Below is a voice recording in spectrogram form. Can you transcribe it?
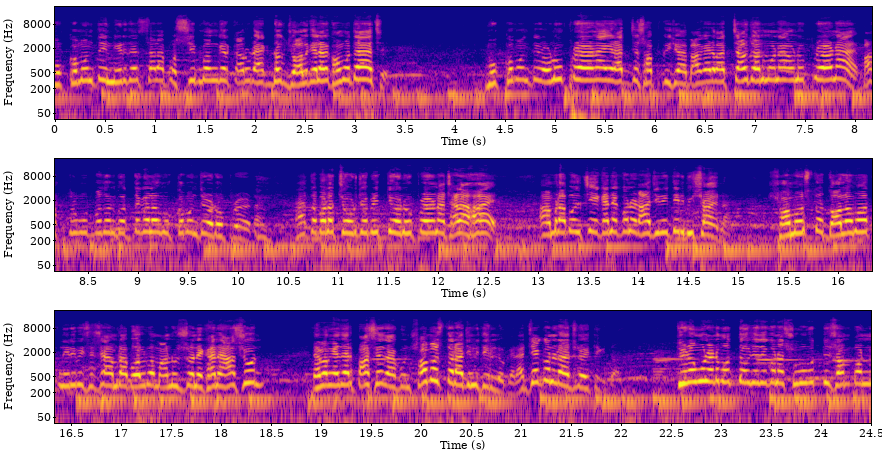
মুখ্যমন্ত্রীর নির্দেশ ছাড়া পশ্চিমবঙ্গের কারোর এক ঢোক জল গেলার ক্ষমতা আছে? মুখ্যমন্ত্রীর অনুপ্রেরণায় রাজ্যে সবকিছু হয়। বাঘের বাচ্চাও জন্ম নেয় অনুপ্রেরণায়। বাথরুম উদ্বোধন করতে গেলেও মুখ্যমন্ত্রীর অনুপ্রেরণা এত বড় চৌর্যবৃত্তি অনুপ্রেরণা ছাড়া হয়। আমরা বলছি এখানে কোনো রাজনীতির বিষয় না। সমস্ত দলমত নির্বিশেষে আমরা বলব মানুষজন এখানে আসুন এবং এদের পাশে থাকুন। সমস্ত রাজনীতির লোকেরা, যে কোনো রাজনৈতিক দল। তৃণমূলের মধ্যেও যদি কোনো সুবুদ্ধি সম্পন্ন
